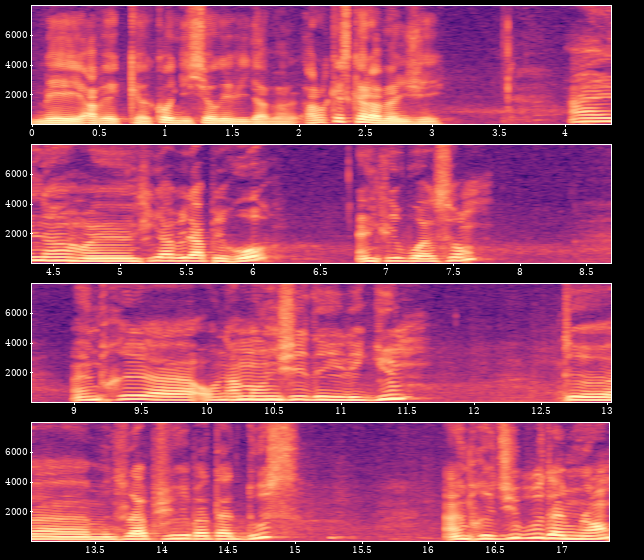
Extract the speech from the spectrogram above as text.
mais avec condition évidemment. Alors qu'est-ce qu'elle a mangé? Alors, euh, il y avait l'apéro, un petit boisson. Après, euh, on a mangé des légumes, de, la purée patate douce, après du boudin blanc,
